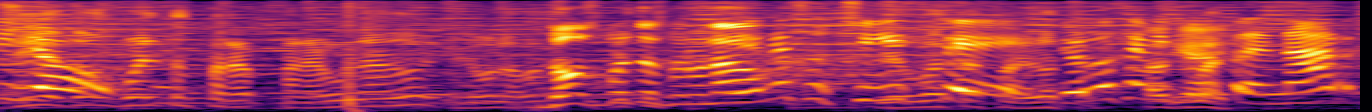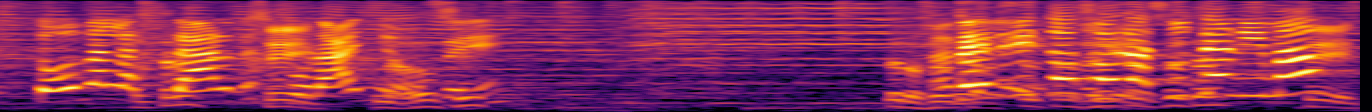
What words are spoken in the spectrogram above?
sencillo. dos vueltas para, para un lado y luego la. ¿Dos vueltas por un lado? Tiene su Dos vueltas para el chiste. otro. Yo los he visto Ok. entrenar todas las tardes Sí. por años. ¿eh? Pero Pedrito Sola, ¿tú te animas? Sí.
